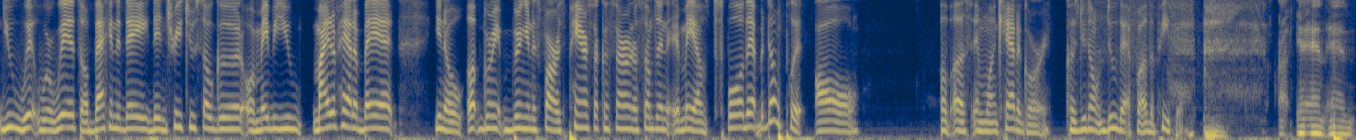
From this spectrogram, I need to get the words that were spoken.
you with, were with or back in the day didn't treat you so good, or maybe you might have had a bad, you know, upbringing as far as parents are concerned, or something. It may have spoiled that, but don't put all of us in one category because you don't do that for other people. And and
